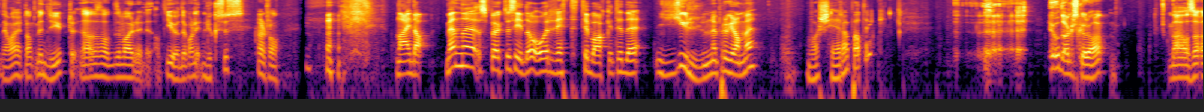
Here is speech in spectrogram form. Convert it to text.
Det var et eller annet med dyrt altså, det var, At jøde var litt luksus, i hvert fall. Nei da. Men eh, spøk til side, og rett tilbake til det gylne programmet. Hva skjer da, Patrick? Jo, takk skal du ha. Nei, altså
